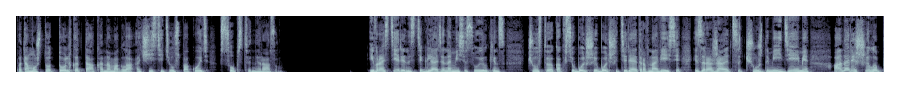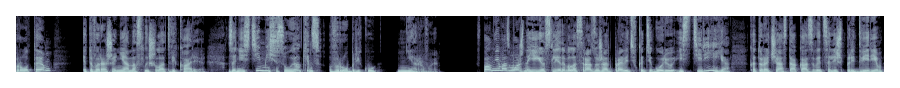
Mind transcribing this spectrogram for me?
потому что только так она могла очистить и успокоить собственный разум. И в растерянности, глядя на миссис Уилкинс, чувствуя, как все больше и больше теряет равновесие и заражается чуждыми идеями, она решила про тем, это выражение она слышала от викария, занести миссис Уилкинс в рубрику «нервы». Вполне возможно, ее следовало сразу же отправить в категорию истерия, которая часто оказывается лишь преддверием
